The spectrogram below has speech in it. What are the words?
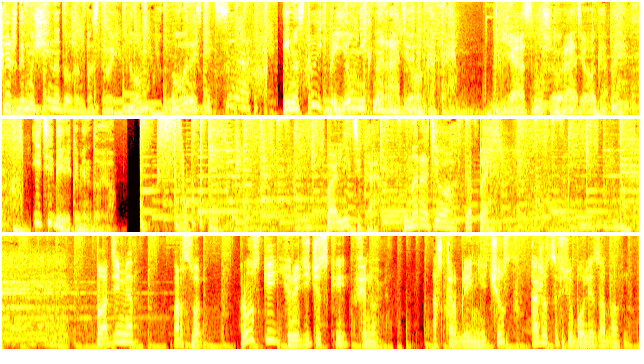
Каждый мужчина должен построить дом, вырастить сына и настроить приемник на Радио КП. Я слушаю Радио КП и тебе рекомендую. Политика на Радио КП. Владимир Варсобин. Русский юридический феномен. Оскорбление чувств кажется все более забавным.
